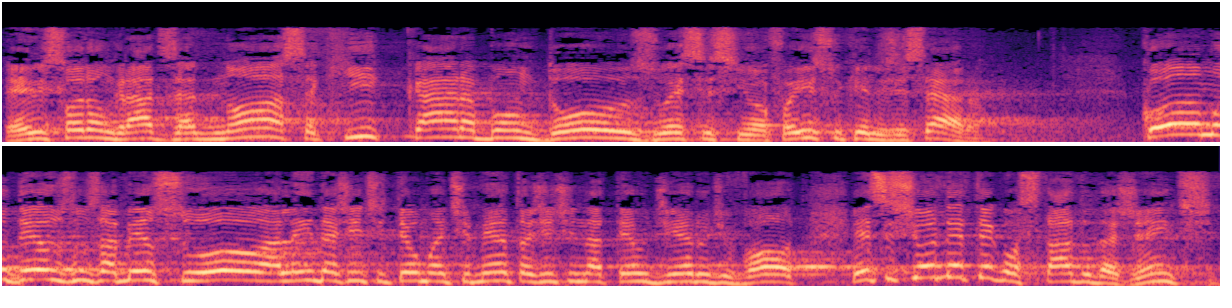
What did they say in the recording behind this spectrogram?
Eles foram gratos, dizendo, nossa, que cara bondoso esse senhor. Foi isso que eles disseram? Como Deus nos abençoou, além da gente ter o mantimento, a gente ainda tem o dinheiro de volta. Esse senhor deve ter gostado da gente.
